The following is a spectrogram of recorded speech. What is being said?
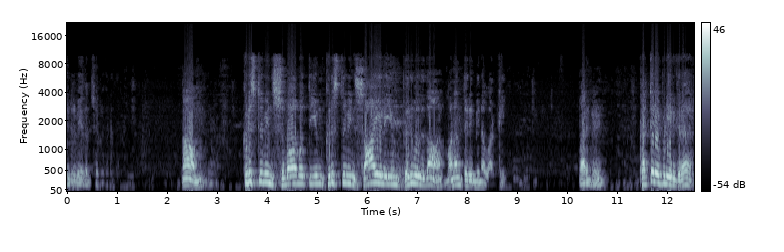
என்று வேதம் சொல்லுகிறது. நாம் கிறிஸ்துவின் சுபாவத்தையும் கிறிஸ்துவின் சாயலையும் பெறுவதுதான் மனம் திரும்பின வாழ்க்கை. பாருங்கள் கர்த்தர் எப்படி இருக்கிறார்?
